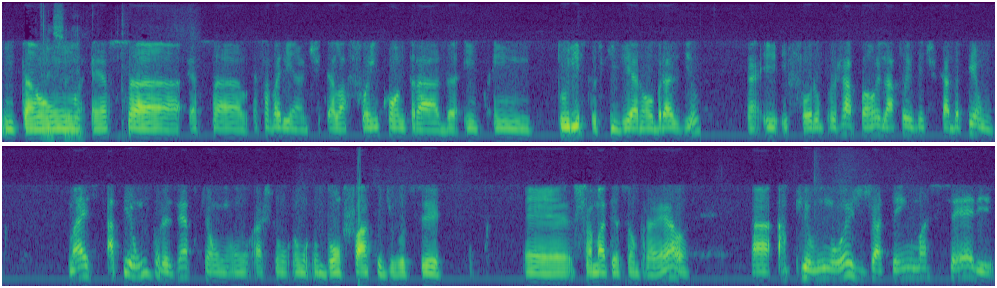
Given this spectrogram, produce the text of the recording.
Então, essa, essa, essa variante ela foi encontrada em, em turistas que vieram ao Brasil né, e, e, foram para o Japão e lá foi identificada a P1. Mas a P1, por exemplo, que é um, um acho um, um, bom fato de você é, chamar atenção para ela, a, a, P1 hoje já tem uma série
